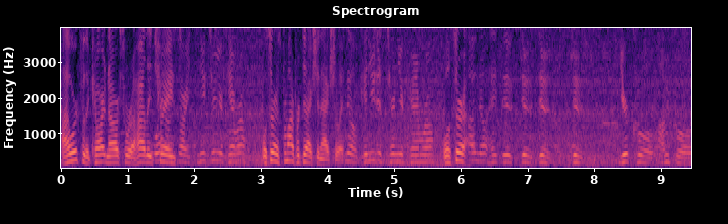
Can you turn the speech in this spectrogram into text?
I work for the cart narcs. We're a highly I'm trained. sorry, can you turn your camera off? Well, sir, it's for my protection, actually. No, can you just turn your camera off? Well, sir, Oh no, hey dude, dude, dude, dude. You're cool. I'm cool.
